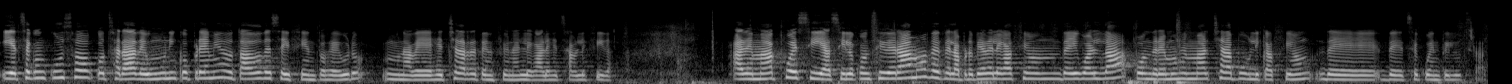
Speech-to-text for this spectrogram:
Y este concurso costará de un único premio dotado de 600 euros, una vez hechas las retenciones legales establecidas. Además, pues si así lo consideramos, desde la propia Delegación de Igualdad pondremos en marcha la publicación de este cuento ilustrado.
